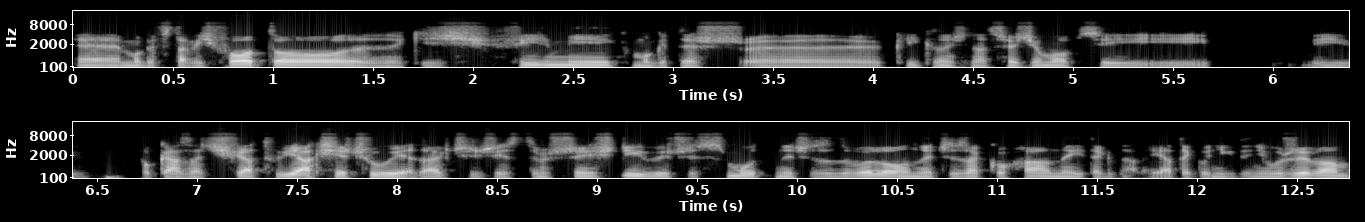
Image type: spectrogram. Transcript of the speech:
E, mogę wstawić foto, e, jakiś filmik, mogę też e, kliknąć na trzecią opcję i, i pokazać światu, jak się czuję, tak, czy, czy jestem szczęśliwy, czy smutny, czy zadowolony, czy zakochany i tak dalej. Ja tego nigdy nie używam.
